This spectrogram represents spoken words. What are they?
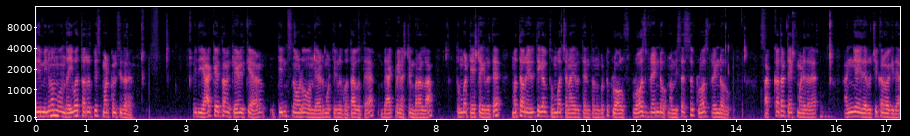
ಇದು ಮಿನಿಮಮ್ ಒಂದು ಐವತ್ತಾರು ಪೀಸ್ ಮಾಡಿ ಕಳಿಸಿದ್ದಾರೆ ಇದು ಯಾಕೆ ಅಂತ ನಾನು ಕೇಳಿದ್ಕೆ ತಿನ್ಸ್ ನೋಡು, ಒಂದು ಎರಡು ಮೂರು ತಿಂಗಳು ಗೊತ್ತಾಗುತ್ತೆ. ಬ್ಯಾಕ್ ಪೇನ್ ಅಷ್ಟೇನು ಬರಲ್ಲ. ತುಂಬ ಟೇಸ್ಟಾಗಿರುತ್ತೆ ಮತ್ತು ಅವ್ರ ಹೆಲ್ತಿಗೆಲ್ಲ ತುಂಬ ಚೆನ್ನಾಗಿರುತ್ತೆ ಅಂತ ಅಂದ್ಬಿಟ್ಟು ಕ್ಲೋಸ್ ಕ್ಲೋಸ್ ಫ್ರೆಂಡು ನಮ್ಮ ಮಿಸಸ್ ಕ್ಲೋಸ್ ಫ್ರೆಂಡ್ ಅವರು. ಸಖತ್ತಾಗಿ ಟೇಸ್ಟ್ ಮಾಡಿದ್ದಾರೆ. ಹಂಗೆ ಇದೆ, ರುಚಿಕರವಾಗಿದೆ.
